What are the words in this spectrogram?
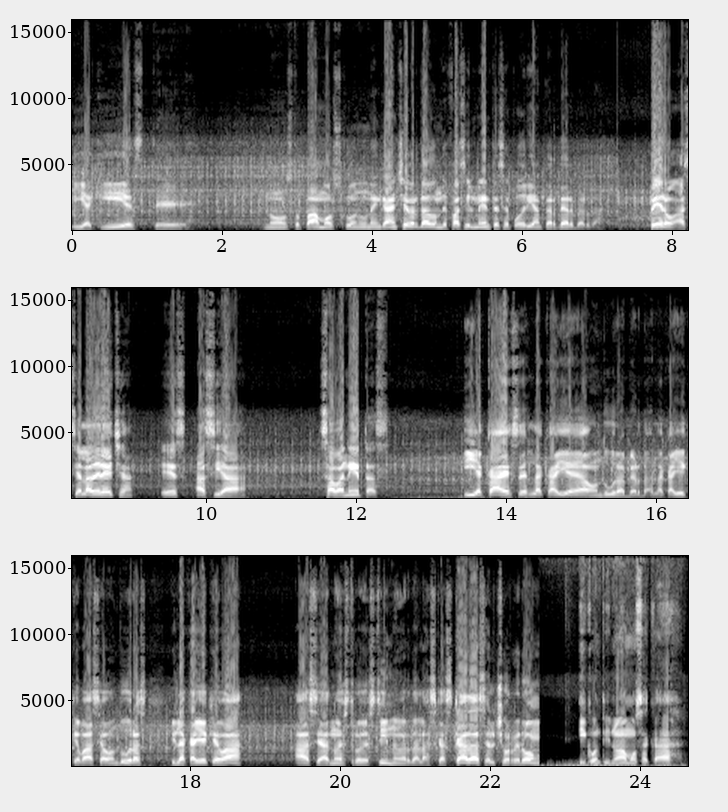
Y aquí este, nos topamos con un enganche, ¿verdad? Donde fácilmente se podrían perder, ¿verdad? Pero hacia la derecha es hacia Sabanetas. Y acá esa es la calle a Honduras, ¿verdad? La calle que va hacia Honduras y la calle que va hacia nuestro destino, ¿verdad? Las cascadas, el chorrerón. Y continuamos acá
